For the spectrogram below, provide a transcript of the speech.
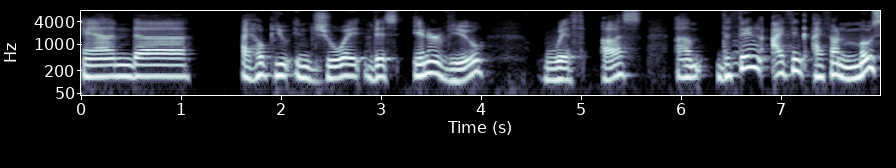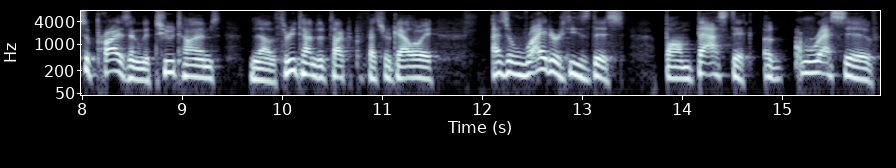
And uh, I hope you enjoy this interview with us. Um, the thing I think I found most surprising the two times, now the three times I've talked to Professor Galloway, as a writer, he's this bombastic, aggressive,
